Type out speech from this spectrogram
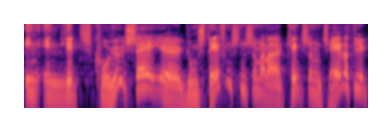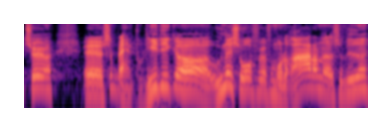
en, en lidt kuriøs sag. Øh, Jon Steffensen, som man har kendt som teaterdirektør, øh, så blev han politiker og udenrigsordfører for Moderaterne osv.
